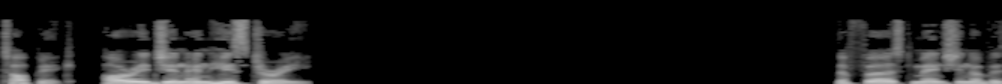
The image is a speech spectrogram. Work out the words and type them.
topic Origin and history The first mention of a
